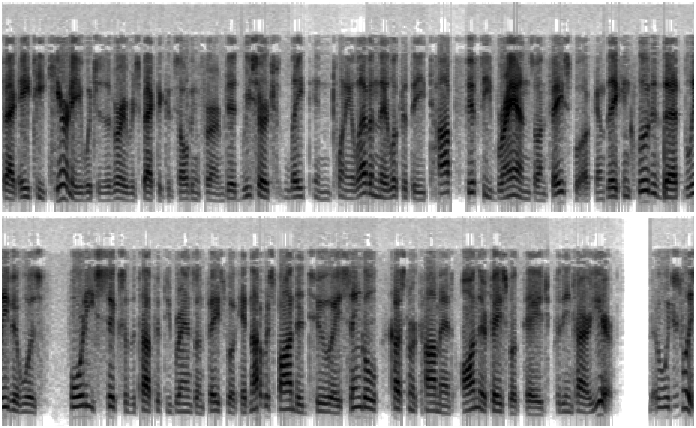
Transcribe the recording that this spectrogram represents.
fact, A.T. Kearney, which is a very respected consulting firm, did research late in 2011. They looked at the top 50 brands on Facebook, and they concluded that, I believe it was 46 of the top 50 brands on Facebook had not responded to a single customer comment on their Facebook page for the entire year, which is really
